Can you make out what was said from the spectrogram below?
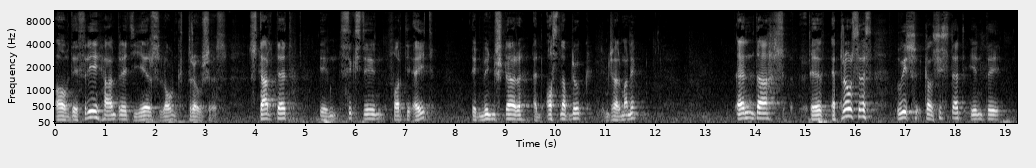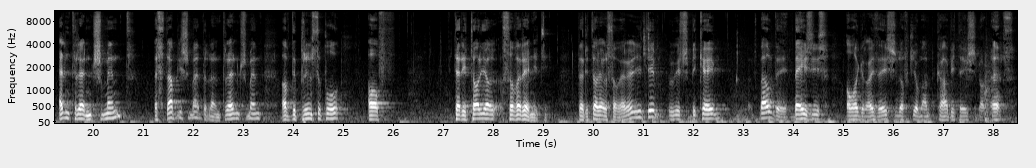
of the 300 years long process started in 1648 in Münster and Osnabrück in Germany. And uh, a process which consisted in the entrenchment, establishment and entrenchment of the principle of territorial sovereignty. Territorial sovereignty, which became, well, the basis organization of human cohabitation on Earth.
